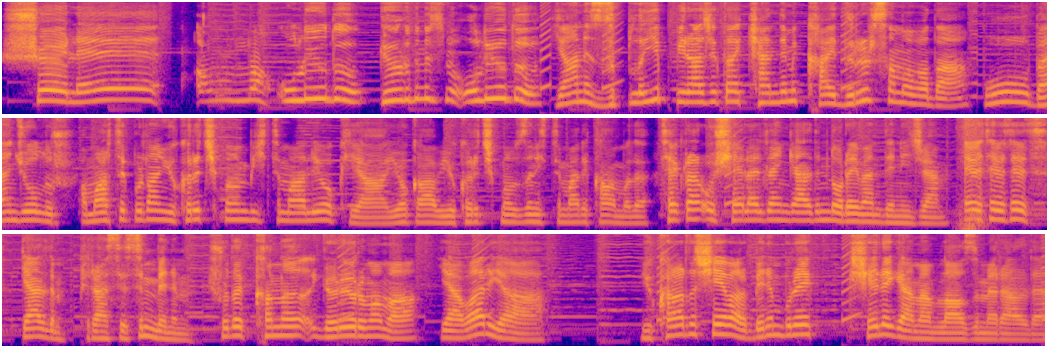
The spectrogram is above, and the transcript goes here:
Şöyle Allah oluyordu. Gördünüz mü? Oluyordu. Yani zıplayıp birazcık daha kendimi kaydırırsam havada. Oo bence olur. Ama artık buradan yukarı çıkmamın bir ihtimali yok ya. Yok abi yukarı çıkmamızın ihtimali kalmadı. Tekrar o şelaleden geldiğimde orayı ben deneyeceğim. Evet evet evet. Geldim. Prensesim benim. Şurada kanı görüyorum ama. Ya var ya. Yukarıda şey var. Benim buraya şeyle gelmem lazım herhalde.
